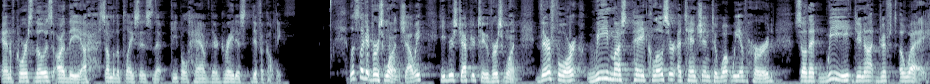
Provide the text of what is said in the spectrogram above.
And of course, those are the, uh, some of the places that people have their greatest difficulty. Let's look at verse 1, shall we? Hebrews chapter 2, verse 1. Therefore, we must pay closer attention to what we have heard so that we do not drift away.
